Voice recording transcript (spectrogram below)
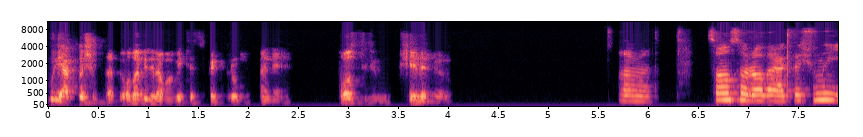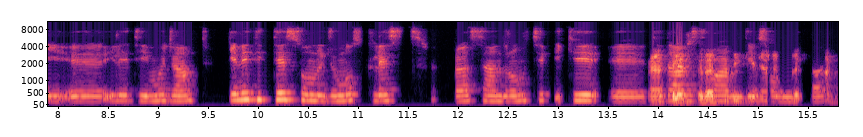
Bu yaklaşım tabii olabilir ama vite spektrum hani pozitif bir şey demiyorum. Evet. Son soru olarak da şunu e, ileteyim hocam. Genetik test sonucumuz Klerstra sendromu tip 2 e, tedavisi var mı diye sormuşlar.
